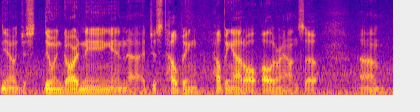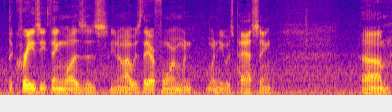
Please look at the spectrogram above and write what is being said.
you know, just doing gardening and uh, just helping helping out all, all around. So um, the crazy thing was, is you know, I was there for him when when he was passing. Um,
